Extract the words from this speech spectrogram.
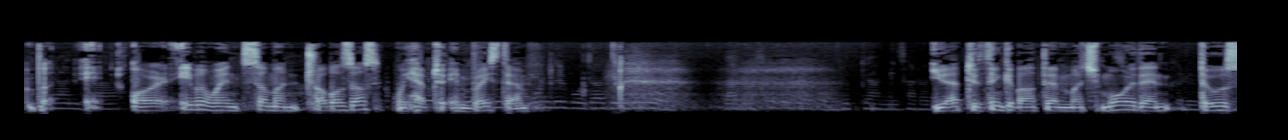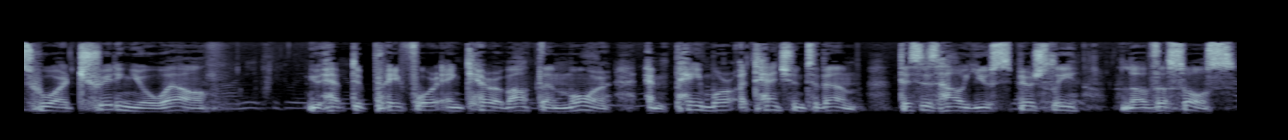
But or even when someone troubles us, we have to embrace them. You have to think about them much more than those who are treating you well. You have to pray for and care about them more and pay more attention to them. This is how you spiritually love the souls.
